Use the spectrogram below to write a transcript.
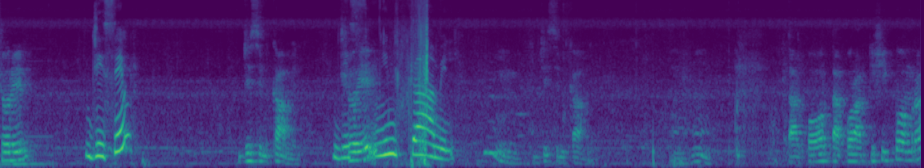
শরীর जिसिम जिसिम कामिल जिसिम कामिल জিসিম কামিল তারপর তারপর আর কি শিখবো আমরা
